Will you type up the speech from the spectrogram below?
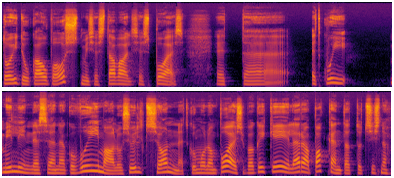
toidukauba ostmisest tavalises poes, et, äh, et kui milline see nagu võimalus üldse on, et kui mul on poes juba kõik eel ära pakendatud, siis noh,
